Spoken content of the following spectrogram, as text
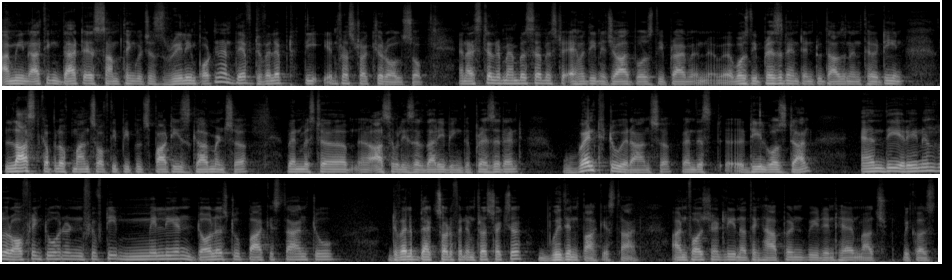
I mean, I think that is something which is really important and they've developed the infrastructure also. And I still remember, sir, Mr. Ahmadinejad was the prime, uh, was the president in 2013, last couple of months of the People's Party's government, sir, when Mr. Uh, Asif Ali Zardari being the president, went to Iran, sir, when this uh, deal was done. And the Iranians were offering $250 million to Pakistan to develop that sort of an infrastructure within Pakistan. Unfortunately, nothing happened. We didn't hear much because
